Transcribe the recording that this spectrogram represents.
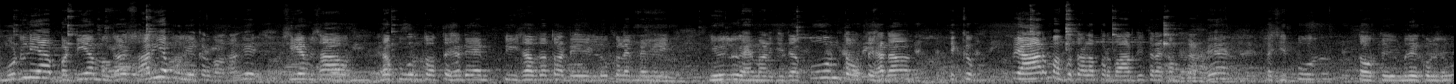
ਮੁੱਢਲੀਆਂ ਵੱਡੀਆਂ ਮੰਗਾਂ ਸਾਰੀਆਂ ਪੂਰੀਆਂ ਕਰਵਾ ਦਾਂਗੇ। ਸੀਐਮ ਸਾਹਿਬ ਦਾ ਪੂਰਨ ਤੌਰ ਤੇ ਸਾਡੇ ਐਮਪੀ ਸਾਹਿਬ ਦਾ, ਤੁਹਾਡੇ ਲੋਕਲ ਐਮਐਲਏ ਜਮੀਲੁਰ ਰਹਿਮਾਨ ਜੀ ਦਾ ਪੂਰਨ ਤੌਰ ਤੇ ਸਾਡਾ ਇੱਕ ਪਿਆਰ ਮੁਹੱਬਤ ਵਾਲਾ ਪਰਿਵਾਰ ਦੀ ਤਰ੍ਹਾਂ ਕੰਮ ਕਰਦੇ ਆ। ਅਸੀਂ ਪੂਰਨ ਤੌਰ ਤੇ ਮਲੇਰਕੋਟਲੇ ਨੂੰ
